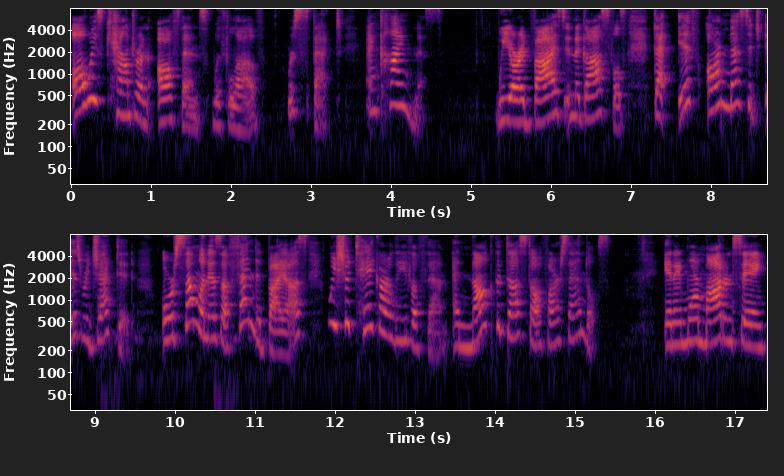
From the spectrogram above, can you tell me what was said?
always counter an offense with love respect, and kindness. We are advised in the Gospels that if our message is rejected or someone is offended by us, we should take our leave of them and knock the dust off our sandals. In a more modern saying,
